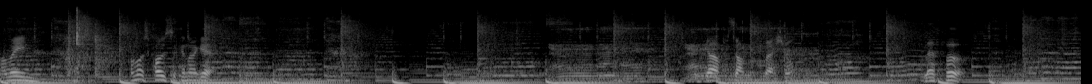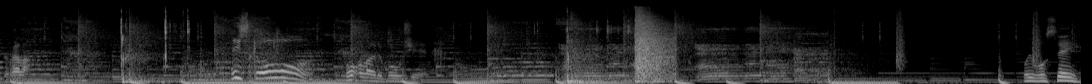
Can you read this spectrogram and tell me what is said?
I mean, how much closer can I get? We're going for something special. Left foot. Develop. He scored! What a load of bullshit. We will see.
